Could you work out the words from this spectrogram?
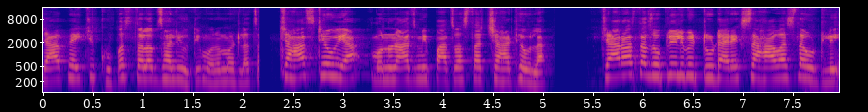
चहा प्यायची खूपच तलब झाली होती म्हणून म्हटलं चहाच ठेवूया. म्हणून आज मी पाच वाजता चहा ठेवला. चार वाजता झोपलेली बिट्टू डायरेक्ट सहा वाजता उठली.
